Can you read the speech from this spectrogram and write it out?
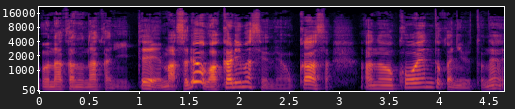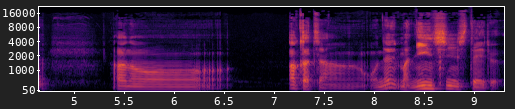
お腹の中にいてまあそれは分かりますよねお母さんあの公園とかにいるとねあの赤ちゃんをね、まあ、妊娠している、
